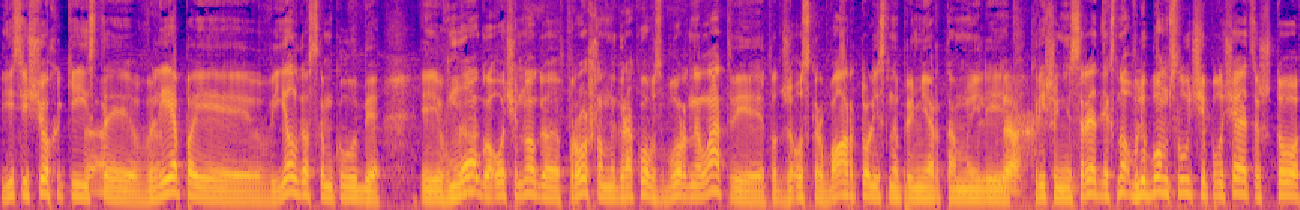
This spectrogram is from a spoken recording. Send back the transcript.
есть еще хоккеисты да, в Лепо, в Елговском клубе, и в Мого. Очень много в прошлом игроков сборной Латвии. Тот же Оскар Бартолис, например, там, или да. Кришинис Редликс. Но в любом случае получается, что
